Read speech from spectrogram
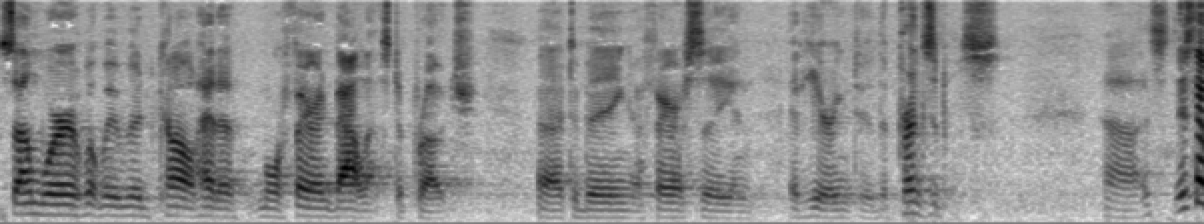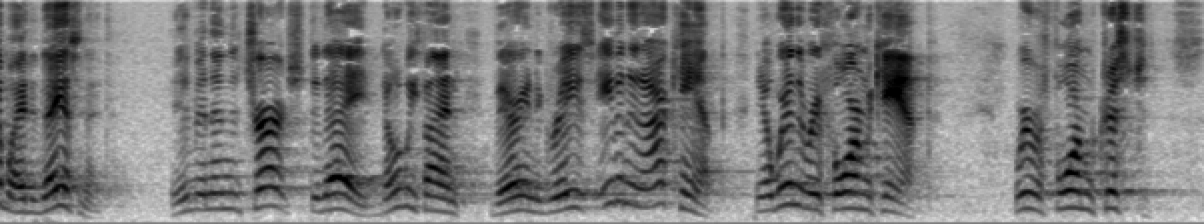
Some were what we would call had a more fair and balanced approach uh, to being a Pharisee and adhering to the principles. Uh, it's, it's that way today, isn't it? Even in the church today, don't we find varying degrees? Even in our camp. You know, we're in the Reformed camp. We're Reformed Christians.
